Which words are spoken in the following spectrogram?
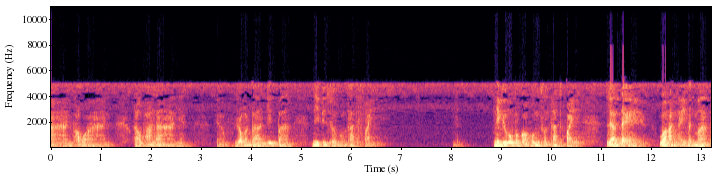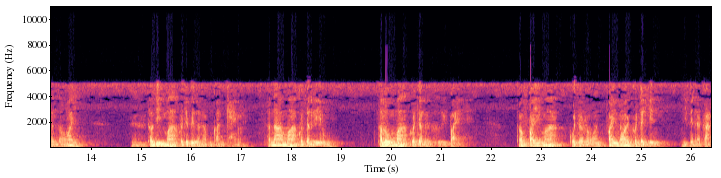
อาหารเผาอาหารเผาผลาญอาหารเนี่ย ร้อนบ้างเย็นบ้าง นี่เป็นส่วนของธาตุไฟ นี่คือองค์ประกอบของส่วนธาตุไฟ แล้วแต่ว่าอันไหนมันมากมันน้อยถ้าดินมากก็จะเป็นระดับของการแข็ง ถ้าน้ำมากก็จะเหลว ถ้าลมมากก็จะระเหยไป ถ้าไฟมากก็จะร้อน ไฟน้อยก็จะเย็น นี่เป็นอากาศ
